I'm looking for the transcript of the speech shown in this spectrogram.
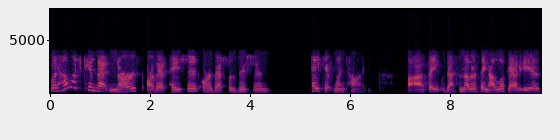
But how much can that nurse or that patient or that physician take at one time? I think that's another thing I look at is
